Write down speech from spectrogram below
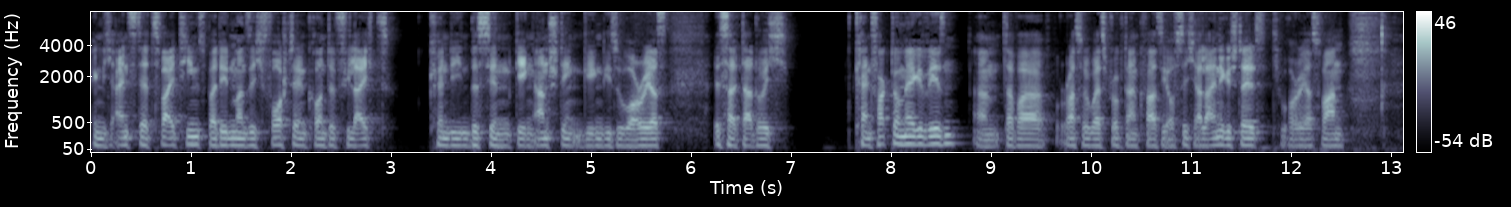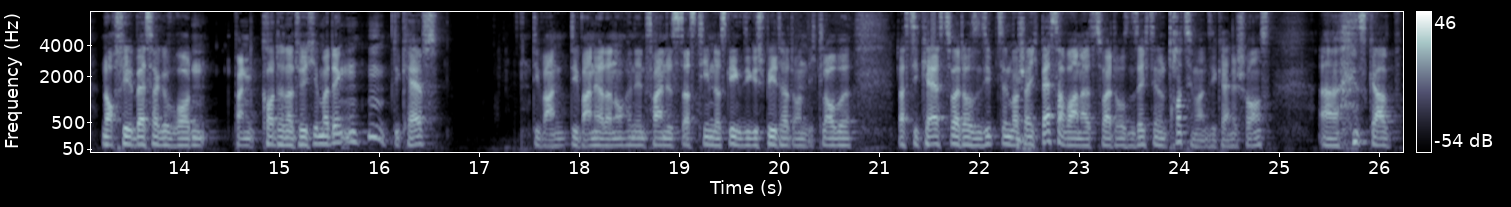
eigentlich eins der zwei Teams, bei denen man sich vorstellen konnte, vielleicht können die ein bisschen gegen anstinken, gegen diese Warriors ist halt dadurch kein Faktor mehr gewesen. Ähm, da war Russell Westbrook dann quasi auf sich alleine gestellt. Die Warriors waren noch viel besser geworden. Man konnte natürlich immer denken, hm, die Cavs, die waren, die waren ja dann auch in den Finals das Team, das gegen sie gespielt hat. Und ich glaube, dass die Cavs 2017 wahrscheinlich besser waren als 2016 und trotzdem hatten sie keine Chance. Äh, es gab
